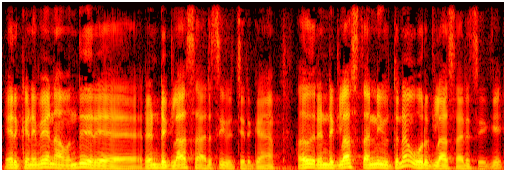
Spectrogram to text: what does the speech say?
ஏற்கனவே நான் வந்து ரெ- ரெண்டு கிளாஸ் அரிசி வச்சுருக்கேன். அதாவது ரெண்டு கிளாஸ் தண்ணி ஊற்றினா ஒரு கிளாஸ் அரிசிக்கு.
